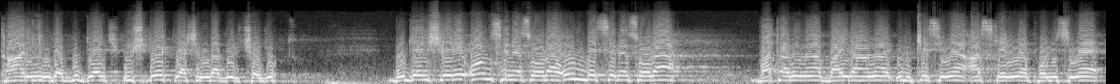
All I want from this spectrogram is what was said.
tarihinde bu genç 3-4 yaşında bir çocuktu. Bu gençleri 10 sene sonra, 15 sene sonra vatanına, bayrağına, ülkesine, askerine, polisine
